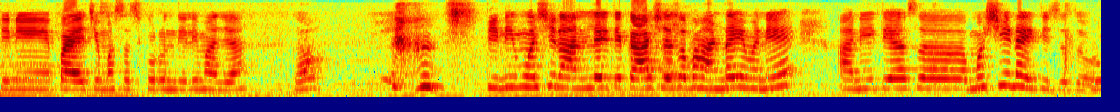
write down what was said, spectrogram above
तिने पायाची मसाज करून दिली माझ्या. तिने मशीन आणलंय ते काशाचं भांड आहे म्हणे आणि ते असं मशीन आहे तिचं जवळ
